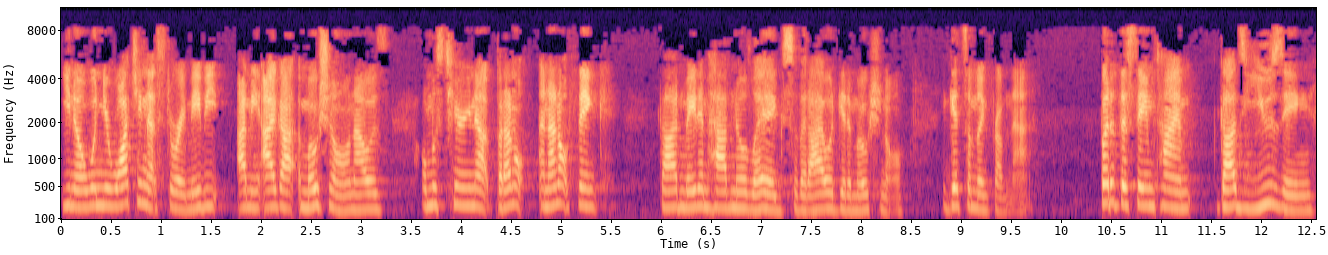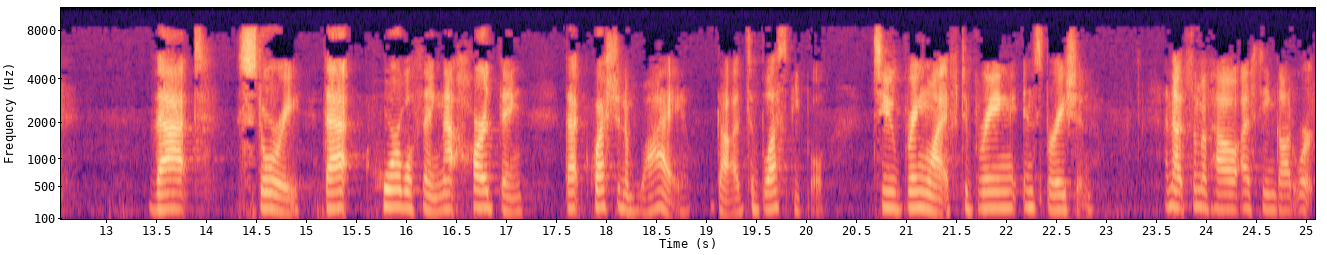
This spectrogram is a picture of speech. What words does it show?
you know, when you're watching that story, maybe, I mean, I got emotional and I was almost tearing up, but I don't, and I don't think God made him have no legs so that I would get emotional and get something from that. But at the same time, God's using that story, that horrible thing, that hard thing, that question of why, God, to bless people, to bring life, to bring inspiration. And that's some of how I've seen God work.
